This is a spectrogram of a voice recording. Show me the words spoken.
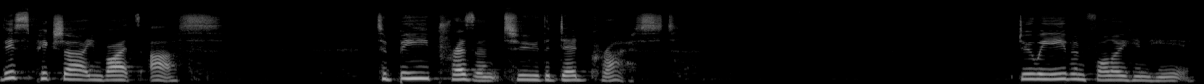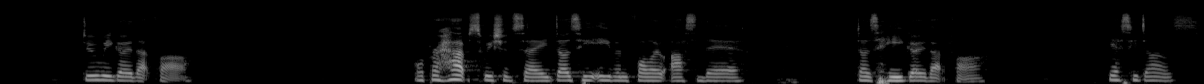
this picture invites us to be present to the dead Christ. Do we even follow him here? Do we go that far? Or perhaps we should say, does he even follow us there? Does he go that far? Yes, he does,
